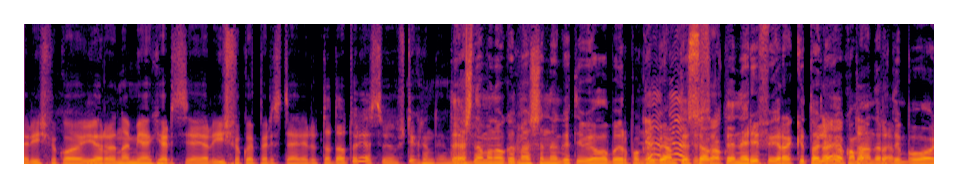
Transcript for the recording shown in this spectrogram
ir išvyko ir namie herciją ir išvyko peristerį ir tada turėsi užtikrinti. Tai aš nemanau, kad mes šiandien negatyviai labai ir pakalbėjom. Ne, ne, tiesiog, tiesiog. Tenerife yra kito lygio Taip, komanda taip, ir tai buvo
